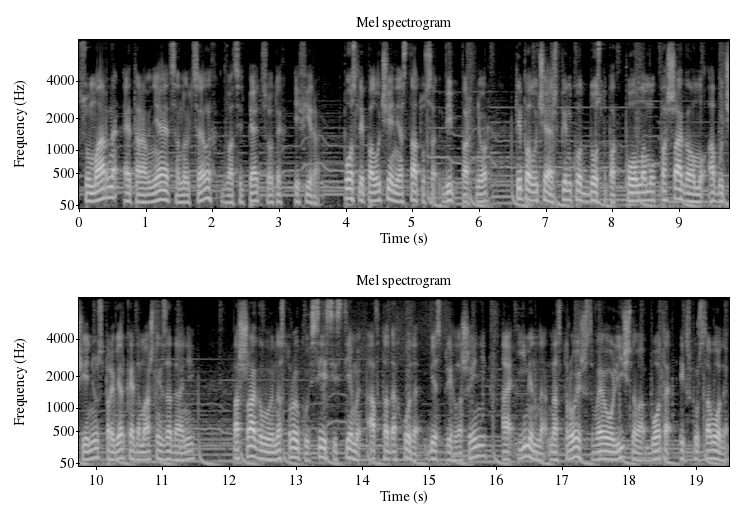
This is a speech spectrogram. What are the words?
Суммарно это равняется 0,25 эфира. После получения статуса VIP-партнер ты получаешь пин-код доступа к полному пошаговому обучению с проверкой домашних заданий, пошаговую настройку всей системы автодохода без приглашений, а именно настроишь своего личного бота-экскурсовода,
